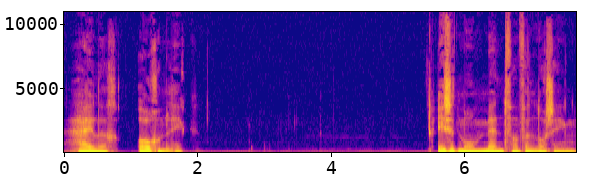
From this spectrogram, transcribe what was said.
heilig ogenblik is het moment van verlossing.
